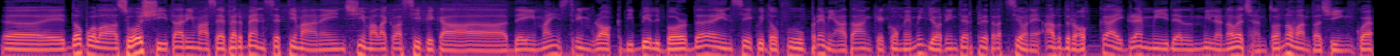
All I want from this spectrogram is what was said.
Uh, e dopo la sua uscita rimase per ben settimane in cima alla classifica dei mainstream rock di Billboard e in seguito fu premiata anche come miglior interpretazione hard rock ai Grammy del 1995.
